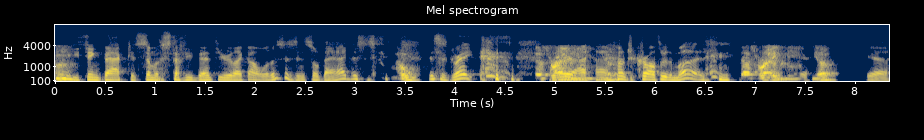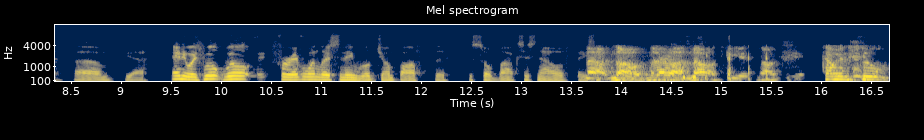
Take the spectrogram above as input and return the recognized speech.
mm. you think back to some of the stuff you've been through. You're like, oh well, this isn't so bad. This is nope. this is great. That's right. I, I, I, don't have to crawl through the mud. That's right, man. Yep. Yeah. Um, yeah anyways, we'll we'll for everyone listening, we'll jump off the the soapboxes now of basically. No, no, no, no, no, kid, no, kid. Coming soon,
